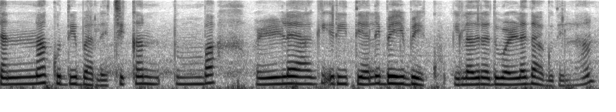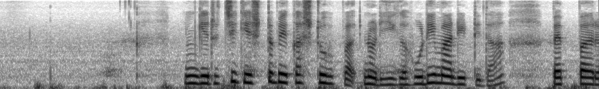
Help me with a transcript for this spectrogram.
ಚೆನ್ನಾಗಿ ಕುದಿ ಬರಲಿ. ಚಿಕನ್ ತುಂಬ ಒಳ್ಳೆಯಾಗಿ ರೀತಿಯಲ್ಲಿ ಬೇಯಬೇಕು. ಇಲ್ಲಾದರೆ ಅದು ಒಳ್ಳೆಯದಾಗೋದಿಲ್ಲ ನಿಮಗೆ ರುಚಿಗೆ ಎಷ್ಟು ಬೇಕಷ್ಟು ಉಪ್ಪು ನೋಡಿ, ಈಗ ಹುಡಿ ಮಾಡಿಟ್ಟಿದ್ದ ಪೆಪ್ಪರ್,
